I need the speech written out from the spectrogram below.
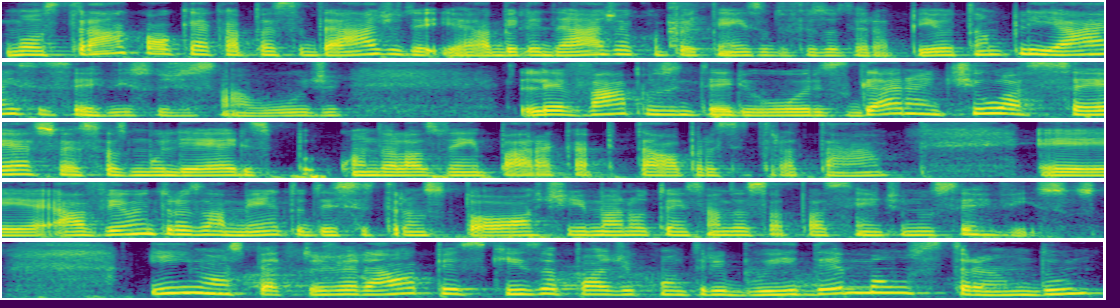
mostrar qual é a capacidade, a habilidade, a competência do fisioterapeuta, ampliar esses serviços de saúde, levar para os interiores, garantir o acesso a essas mulheres quando elas vêm para a capital para se tratar, é, haver um entrosamento desse transporte e manutenção dessa paciente nos serviços. E, em um aspecto geral, a pesquisa pode contribuir demonstrando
